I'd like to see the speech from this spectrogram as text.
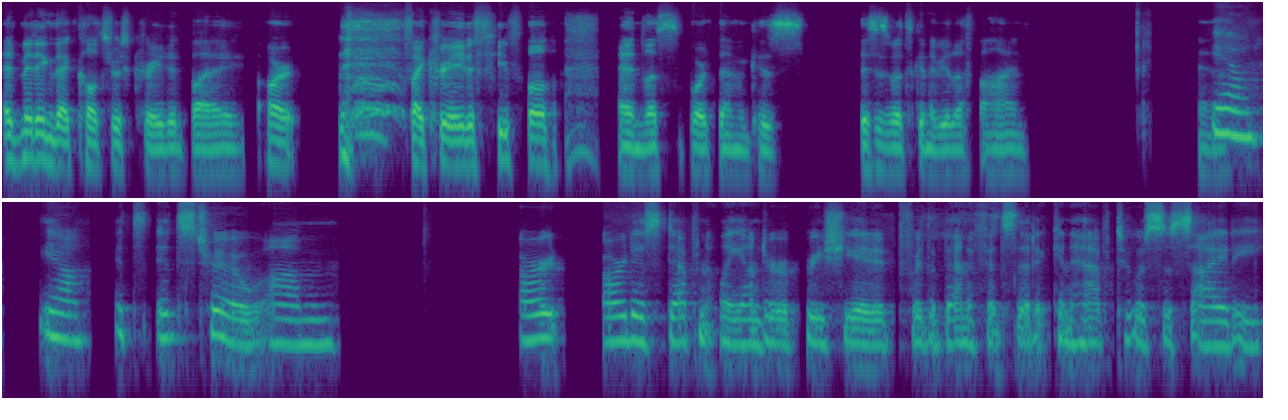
admitting that culture is created by art by creative people and let's support them because this is what's going to be left behind yeah. yeah yeah it's it's true um art art is definitely underappreciated for the benefits that it can have to a society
